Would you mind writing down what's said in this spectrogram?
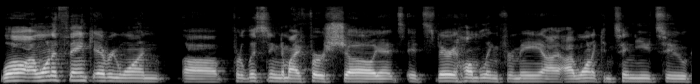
Well, I want to thank everyone uh, for listening to my first show. It's it's very humbling for me. I, I want to continue to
